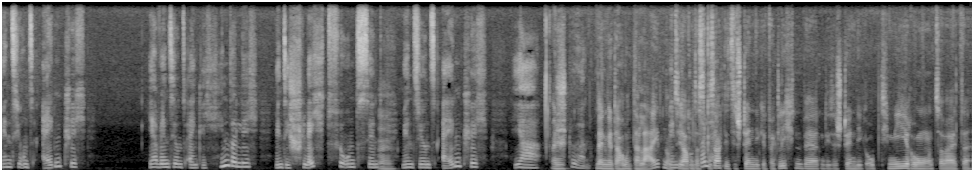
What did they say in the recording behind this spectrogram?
wenn sie uns eigentlich, ja, wenn sie uns eigentlich hinderlich, wenn sie schlecht für uns sind, mhm. wenn sie uns eigentlich ja, stören. Wenn wir darunter leiden, und wenn Sie haben das gesagt, dieses ständige Verglichenwerden, diese ständige Optimierung und so weiter.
